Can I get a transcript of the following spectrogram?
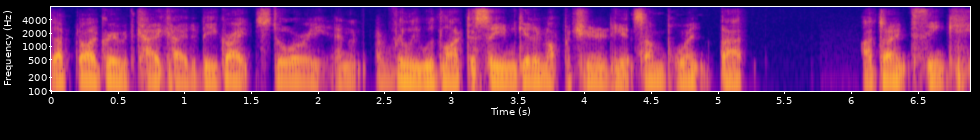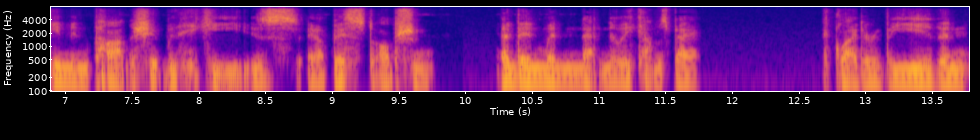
I, I agree with KK to be a great story, and I really would like to see him get an opportunity at some point. But I don't think him in partnership with Hickey is our best option. And then when Naitanui comes back later in the year, then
